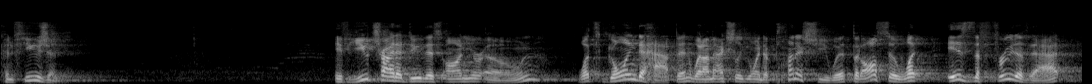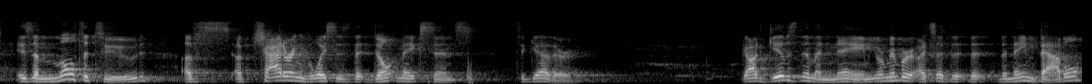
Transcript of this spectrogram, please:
confusion. If you try to do this on your own, what's going to happen, what I'm actually going to punish you with, but also what is the fruit of that, is a multitude of, of chattering voices that don't make sense together. God gives them a name. You remember I said that the, the name Babel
